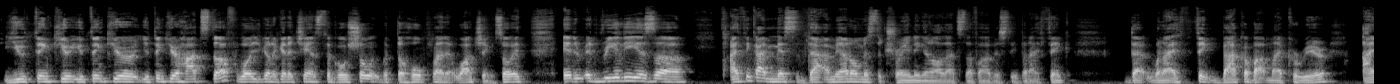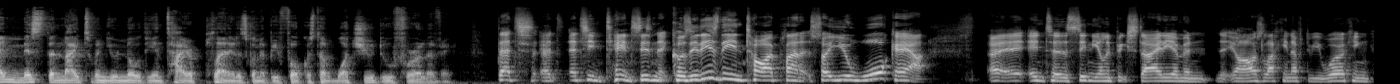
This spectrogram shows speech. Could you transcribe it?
you think you're you think you're you think you're hot stuff. Well, you're gonna get a chance to go show it with the whole planet watching. So it it it really is a. I think I miss that. I mean, I don't miss the training and all that stuff, obviously, but I think that when I think back about my career, I miss the nights when you know the entire planet is going to be focused on what you do for a living. That's that's intense, isn't it? Because it is the entire planet. So you walk out uh, into the Sydney Olympic Stadium, and you know, I was lucky enough to be working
